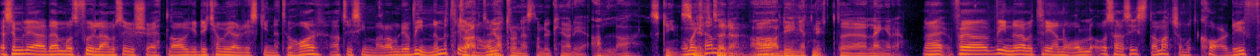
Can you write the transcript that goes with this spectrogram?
Jag simulerade mot Fulhams U21-lag. Det kan vi göra i det skinnet vi har, att vi simmar dem. Jag vinner med Jag tror, att, 3-0. jag tror nästan du kan göra det i alla skins Och man kan det? Ja, Ja. det är inget nytt eh, längre. Nej, för jag vinner där med 3-0 och sen sista matchen mot Cardiff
